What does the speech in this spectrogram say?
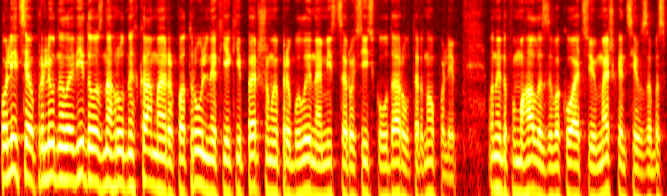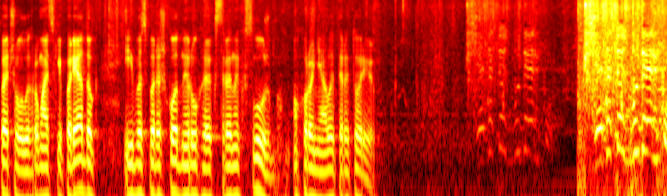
Поліція оприлюднила відео з нагрудних камер патрульних, які першими прибули на місце російського удару в Тернополі. Вони допомагали з евакуацією мешканців, забезпечували громадський порядок і безперешкодний рух екстрених служб, охороняли територію. Я за хтось в будинку.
